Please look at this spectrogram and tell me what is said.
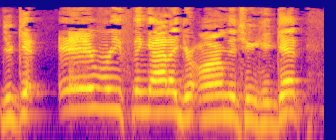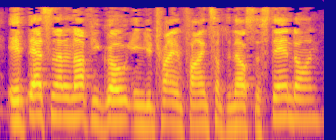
You get everything out of your arm that you can get. If that's not enough, you go and you try and find something else to stand on.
